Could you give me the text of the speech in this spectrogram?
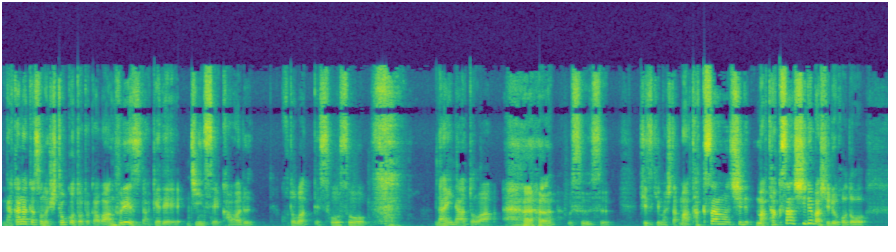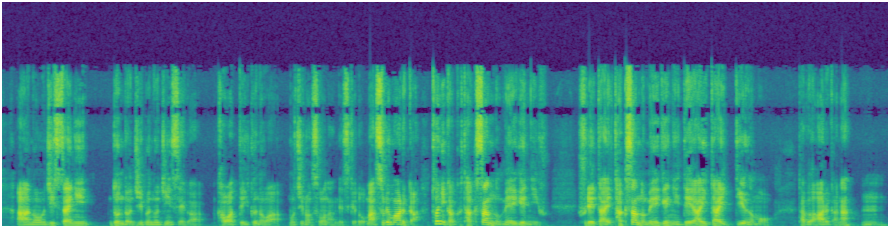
なかなかその一言とかワンフレーズだけで人生変わる言葉ってそうそうないなとは、うすうす気づきました。まあ、たくさん知れ、まあ、たくさん知れば知るほど、あの、実際にどんどん自分の人生が変わっていくのはもちろんそうなんですけど、まあ、それもあるか。とにかくたくさんの名言に触れたい、たくさんの名言に出会いたいっていうのも多分あるかな。うん。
